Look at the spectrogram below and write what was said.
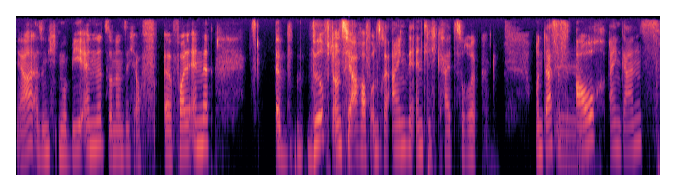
ja, also nicht nur beendet, sondern sich auch äh, vollendet, äh, wirft uns ja auch auf unsere eigene Endlichkeit zurück. Und das mhm. ist auch ein ganz,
